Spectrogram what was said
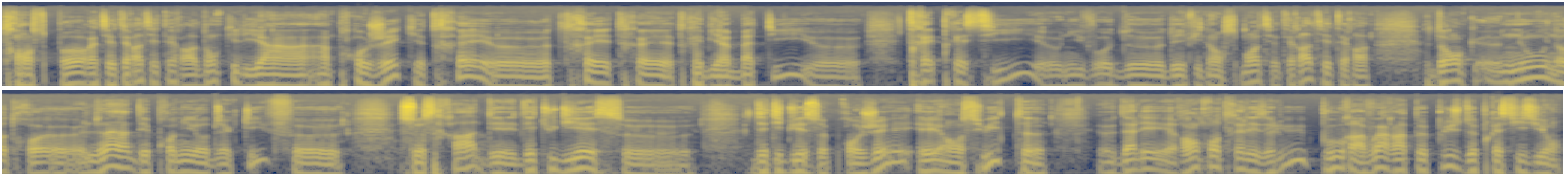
transport, etc., etc. Donc il y a un, projet qui est très, très, très, très bien bâti, très précis au niveau de, des financements, etc.. Donc nous, notre l'un des premiers objectifs, euh, ce sera d'étudier ce, ce projet et ensuite euh, d'aller rencontrer les élus pour avoir un peu plus de précision.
